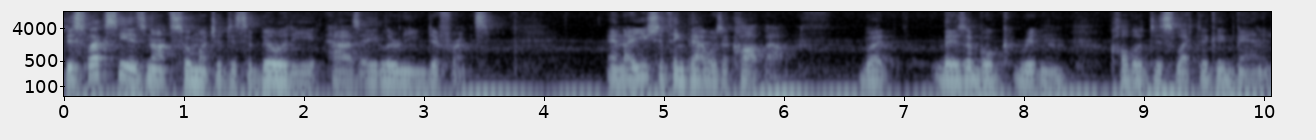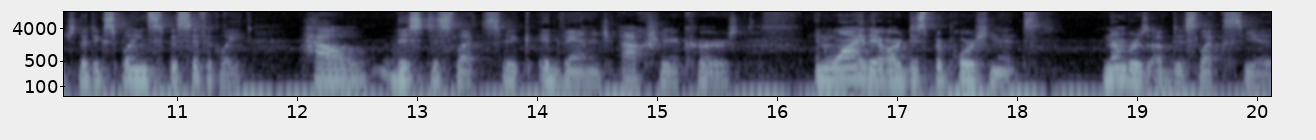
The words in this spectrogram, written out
Dyslexia is not so much a disability as a learning difference. And I used to think that was a cop out, but there's a book written called The Dyslectic Advantage that explains specifically how this dyslexic advantage actually occurs and why there are disproportionate numbers of dyslexia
